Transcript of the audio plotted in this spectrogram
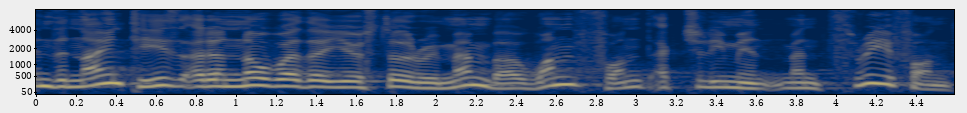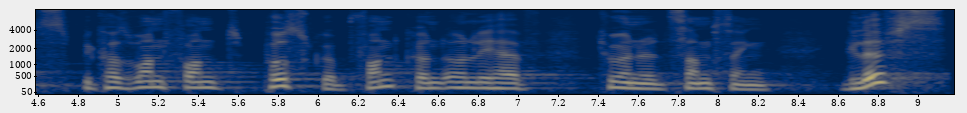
In the 90s, I don't know whether you still remember, one font actually meant, meant three fonts, because one font, PostScript font, could only have 200 something glyphs.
